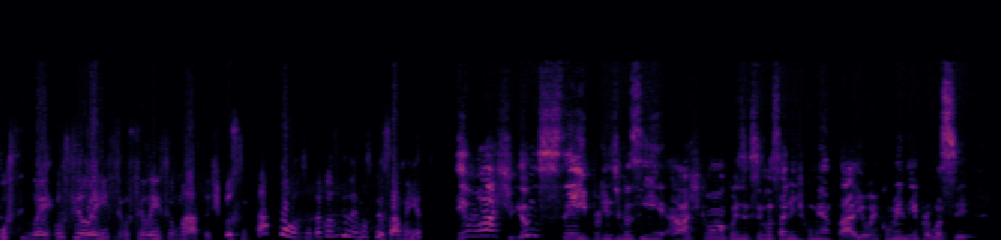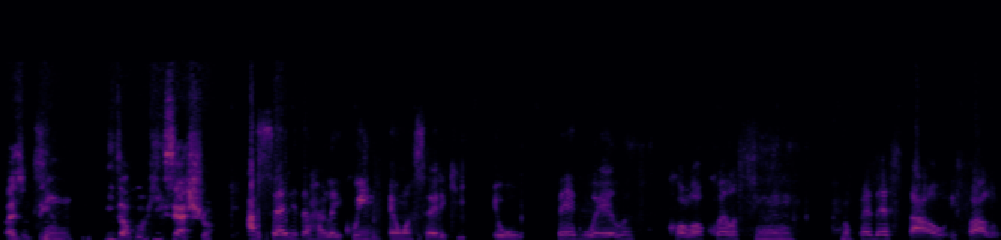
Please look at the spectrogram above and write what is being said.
O, silen o silêncio, o silêncio mata. Tipo assim, tá porra, você tá conseguindo ler meus pensamentos? Eu acho, eu não sei, porque, tipo assim, eu acho que é uma coisa que você gostaria de comentar e eu recomendei para você faz um tempo. Sim. Então, o que, que você achou? A série da Harley Quinn é uma série que eu pego ela, coloco ela assim no pedestal e falo:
